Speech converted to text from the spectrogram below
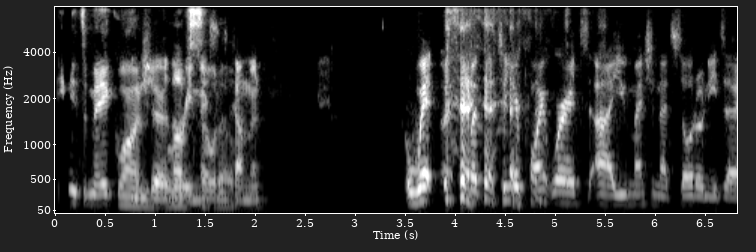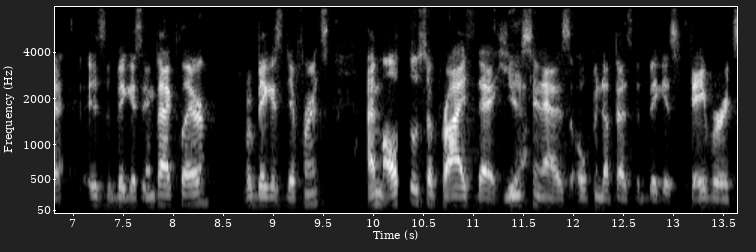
He needs to make one. I'm sure Love the remix Soto. is coming. With, but to your point, where it's uh, you mentioned that Soto needs a is the biggest impact player or biggest difference. I'm also surprised that Houston yeah. has opened up as the biggest favorites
